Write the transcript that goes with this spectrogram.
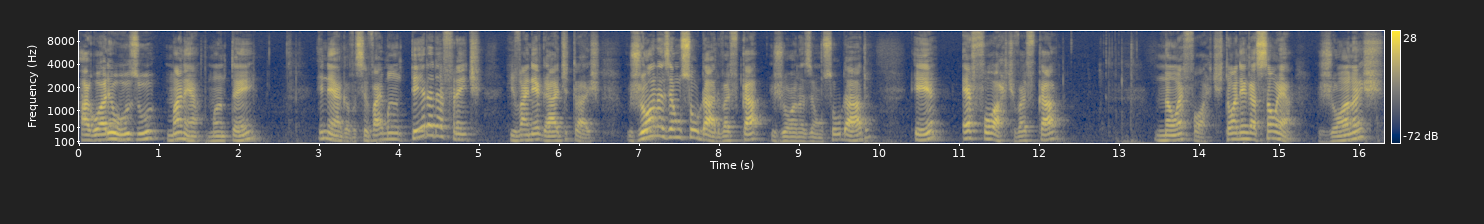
Agora eu uso o mané. Mantém e nega. Você vai manter a da frente e vai negar a de trás. Jonas é um soldado, vai ficar Jonas é um soldado. E é forte, vai ficar não é forte. Então a negação é Jonas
